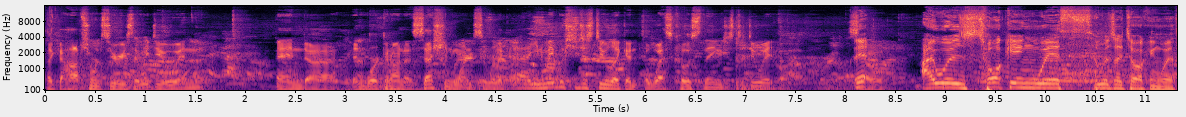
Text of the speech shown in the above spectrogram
like the Hop Shorn series that we do and and uh, and working on a session one. So we're like, ah, you know, maybe we should just do like a, a West Coast thing just to do it. So Yeah. I was talking with who was I talking with?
